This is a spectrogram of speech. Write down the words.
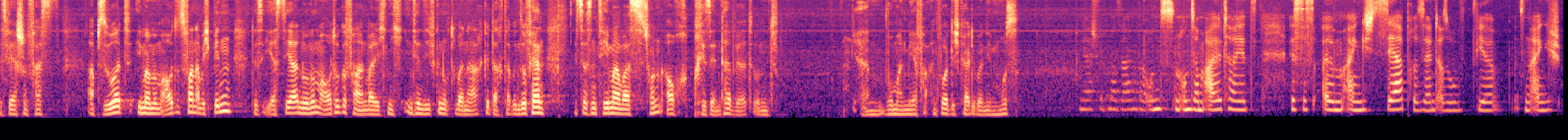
Es wäre schon fast absurd, immer mit dem Auto zu fahren, aber ich bin das erste Jahr nur mit dem Auto gefahren, weil ich nicht intensiv genug darüber nachgedacht habe. Insofern ist das ein Thema, was schon auch präsenter wird und ähm, wo man mehr Verantwortlichkeit übernehmen muss. Ja, ich würde mal sagen, bei uns in unserem Alter jetzt ist es ähm, eigentlich sehr präsent. Also wir sind eigentlich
